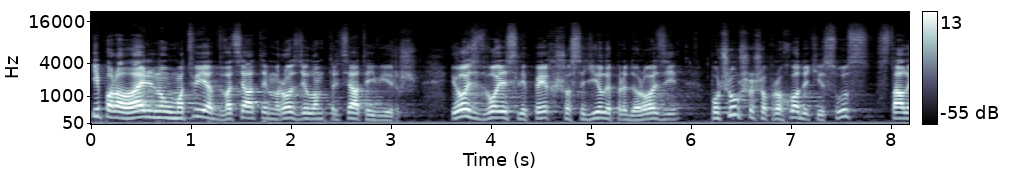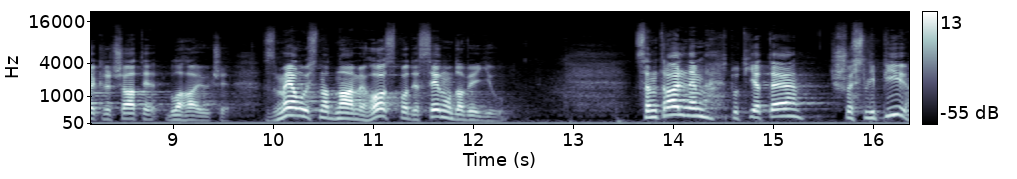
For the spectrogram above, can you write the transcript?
І паралельно у Матвія 20 розділом 30 вірш. І ось двоє сліпих, що сиділи при дорозі, почувши, що проходить Ісус, стали кричати, благаючи: Змилуйся над нами, Господи, сину Давидів. Центральним тут є те, що сліпі,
